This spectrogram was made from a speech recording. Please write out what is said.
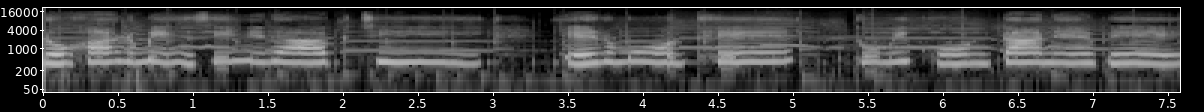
লোহার মেশিন রাখছি। এর মধ্যে তুমি কোনটা নেবে?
